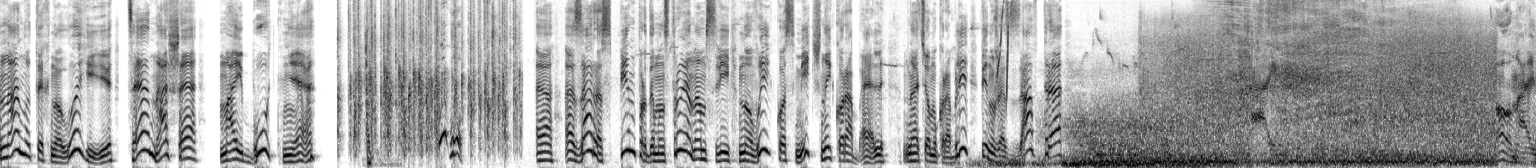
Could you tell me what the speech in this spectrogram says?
нанотехнології це наше майбутнє. Е, а зараз Пін продемонструє нам свій новий космічний корабель. На цьому кораблі Пін уже завтра. О май!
